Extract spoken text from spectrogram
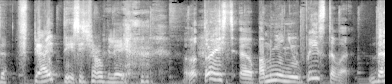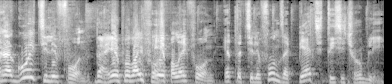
да, в 5000 рублей. То есть, э, по мнению пристава, дорогой телефон. Да, Apple iPhone. Apple iPhone. Это телефон за 5000 рублей.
